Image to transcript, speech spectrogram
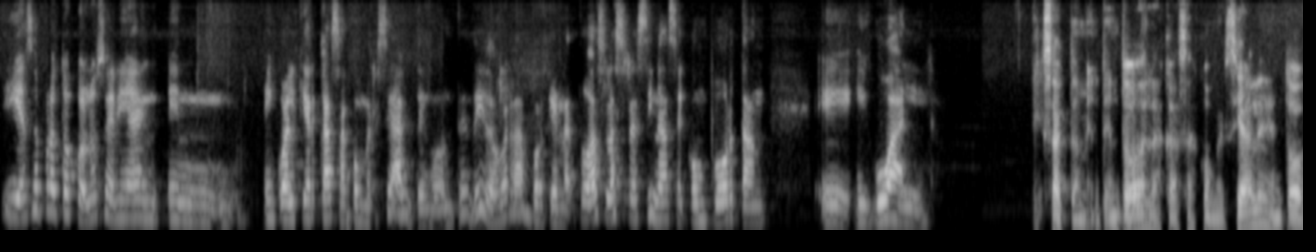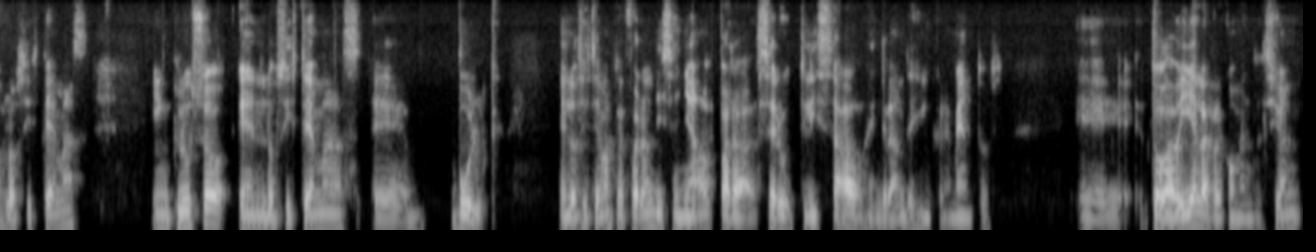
Y ese protocolo sería en, en, cualquier casa comercial, tengo entendido, ¿verdad? Porque todas las resinas se comportan eh, igual. Exactamente, en todas las casas comerciales, en todos los sistemas, incluso en los sistemas eh, bulk, en los sistemas que fueron diseñados para ser utilizados en grandes incrementos. Eh, todavía la recomendación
